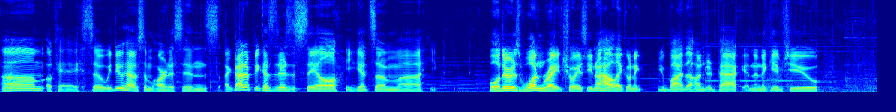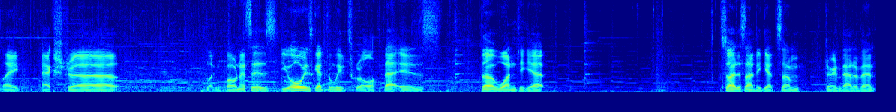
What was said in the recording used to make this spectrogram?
um, okay, so we do have some artisans. I got it because there's a sale. You get some, uh, you, well, there is one right choice. You know how, like, when it, you buy the 100 pack and then it gives you, like, extra, like, bonuses? You always get the loot scroll. That is the one to get. So I decided to get some during that event.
